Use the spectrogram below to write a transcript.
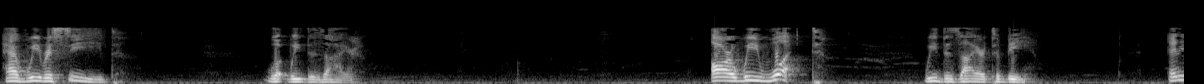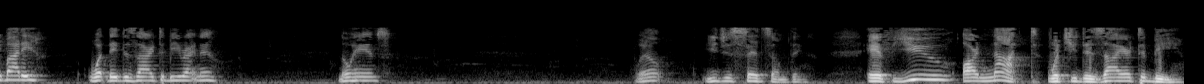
have we received what we desire? Are we what we desire to be? Anybody what they desire to be right now? No hands? Well, you just said something. If you are not what you desire to be,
